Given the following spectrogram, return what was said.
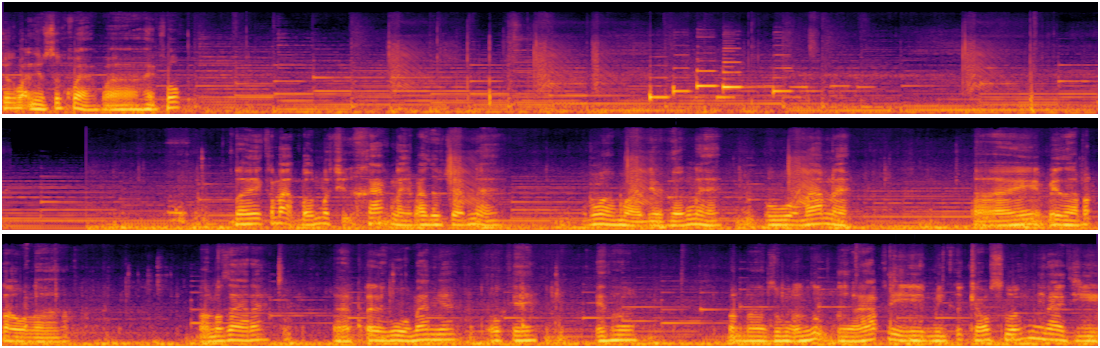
Chúc các bạn nhiều sức khỏe và hạnh phúc. Đây các bạn bấm một chữ khác này ba dấu chấm này. Đúng không mở điều hướng này. Google map này. Đấy bây giờ bắt đầu là nó nó ra đấy, đấy đây là Google map nhé. Ok thế thôi. Còn uh, dùng ứng dụng từ app thì mình cứ kéo xuống. Như này thì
